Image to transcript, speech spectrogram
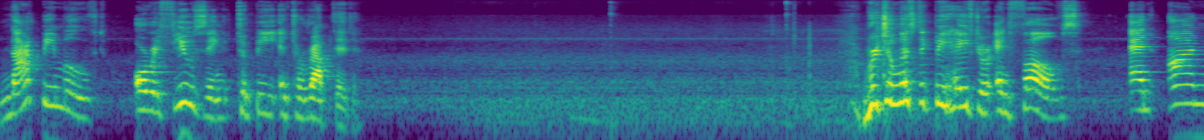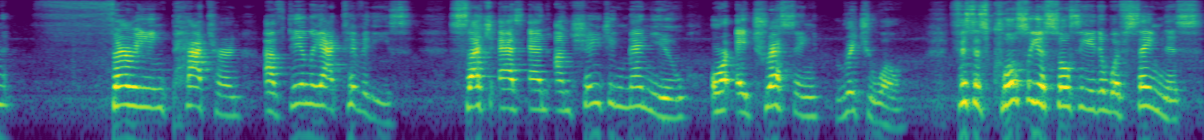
not be moved or refusing to be interrupted. Ritualistic behavior involves an unvarying pattern of daily activities, such as an unchanging menu or a dressing ritual. This is closely associated with sameness,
